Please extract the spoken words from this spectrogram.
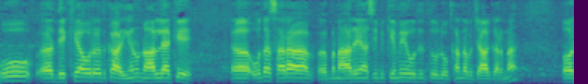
ਉਹ ਦੇਖਿਆ ਔਰ ਅਧਿਕਾਰੀਆਂ ਨੂੰ ਨਾਲ ਲੈ ਕੇ ਉਹਦਾ ਸਾਰਾ ਬਣਾ ਰਹੇ ਹਾਂ ਅਸੀਂ ਵੀ ਕਿਵੇਂ ਉਹਦੇ ਤੋਂ ਲੋਕਾਂ ਦਾ ਬਚਾਅ ਕਰਨਾ। ਔਰ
